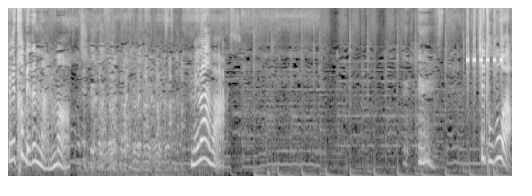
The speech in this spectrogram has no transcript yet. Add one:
因为特别的难嘛，没办法。这徒步啊，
